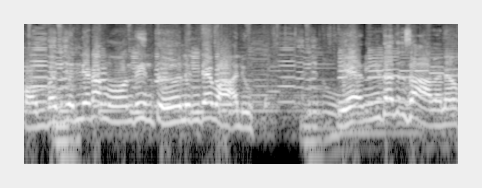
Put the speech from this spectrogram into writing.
കൊമ്പൻ ചെല്ലിയുടെ മോന്തയും തേളിന്റെ വാലും. എന്തത് സാധനം?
